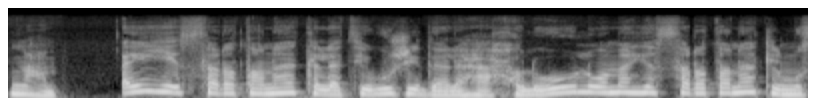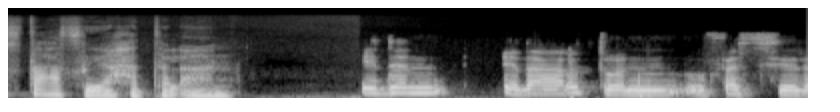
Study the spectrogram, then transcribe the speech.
نعم. أي السرطانات التي وجد لها حلول وما هي السرطانات المستعصية حتى الآن؟ إذا إذا أردت أن أفسر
